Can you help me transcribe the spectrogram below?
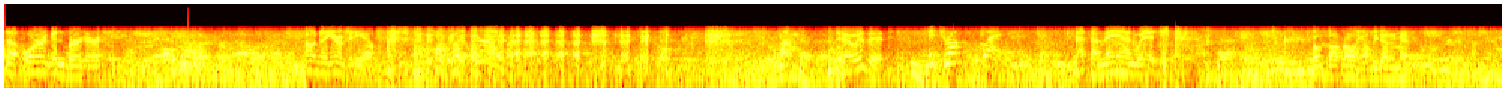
The Oregon burger. Oh no, you're on video. How is it? It dropped wet. That's a man witch. Don't stop rolling. I'll be done in a minute.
